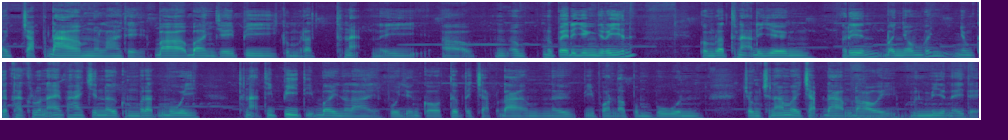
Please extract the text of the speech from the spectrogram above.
ណុចចាប់ដើមនៅឡើយទេបើបើនិយាយពីកម្រិតថ្នាក់នៃនៅពេលដែលយើងរៀនកម្រិតថ្នាក់ដែលយើង រៀនបើខ្ញុំវិញខ្ញុំគិតថាខ្លួនឯងប្រហែលជានៅកម្រិតមួយថ្នាក់ទី2ទី3នៅឡើយពួកយើងក៏ទើបតែចាប់ដើមនៅ2019ចុងឆ្នាំហើយចាប់ដើមដោយមិនមានអីទេ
